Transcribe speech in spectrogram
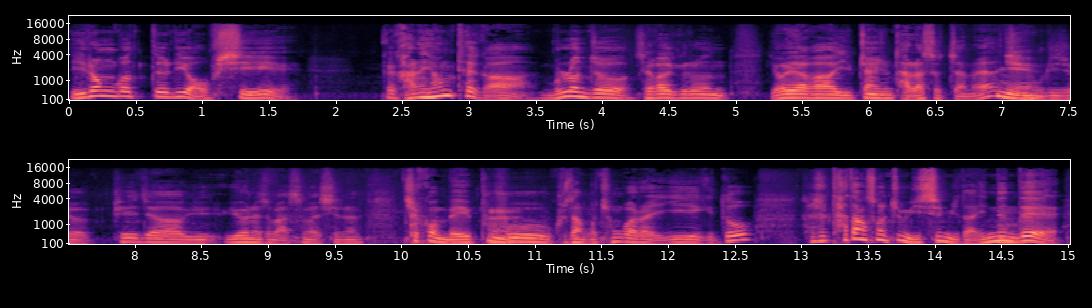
이런 것들이 없이 그러니까 가는 형태가 물론 저 제가 알기로는 여야가 입장이 좀 달랐었잖아요. 예. 지금 우리 저 피해자 위원회에서 말씀하시는 채권 매입 후 음. 구상권 청구하라 이 얘기도 사실 타당성 좀 있습니다. 있는데 음.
